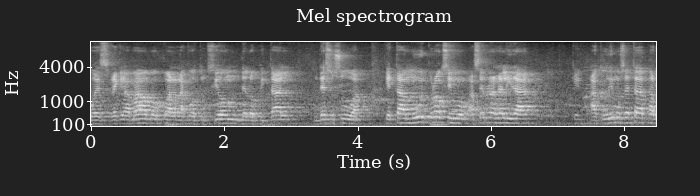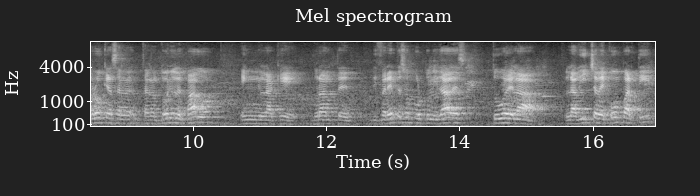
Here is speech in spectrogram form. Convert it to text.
pues reclamábamos para la construcción del hospital de Sosúa, que está muy próximo a ser una realidad. Acudimos a esta parroquia San, San Antonio de Padua, en la que durante diferentes oportunidades tuve la, la dicha de compartir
